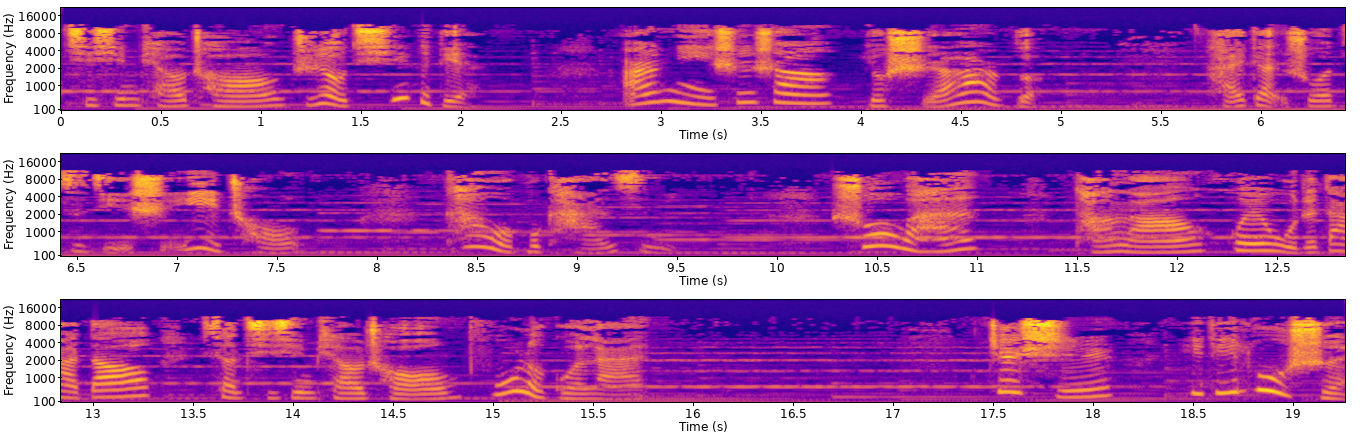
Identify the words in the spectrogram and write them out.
七星瓢虫只有七个点，而你身上有十二个，还敢说自己是益虫？看我不砍死你！”说完，螳螂挥舞着大刀向七星瓢虫扑了过来。这时，一滴露水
